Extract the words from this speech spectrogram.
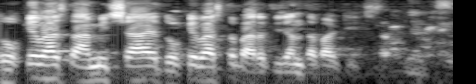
धोकेबाज तर अमित शहा आहे धोकेबाज तर भारतीय जनता पार्टी आहे.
